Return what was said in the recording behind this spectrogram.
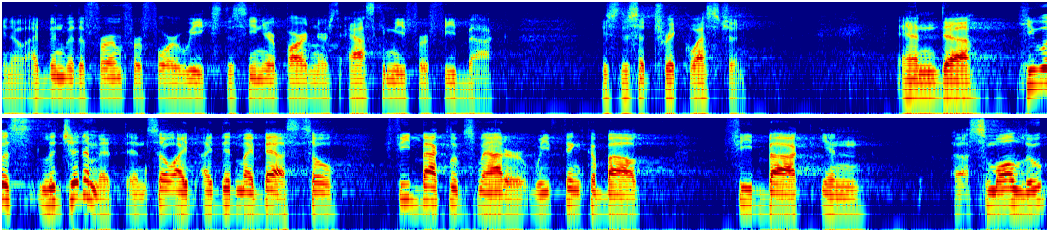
You know, I'd been with the firm for four weeks. The senior partner's asking me for feedback. Is this a trick question? And uh, he was legitimate, and so I, I did my best. So feedback loops matter. We think about feedback in a small loop,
